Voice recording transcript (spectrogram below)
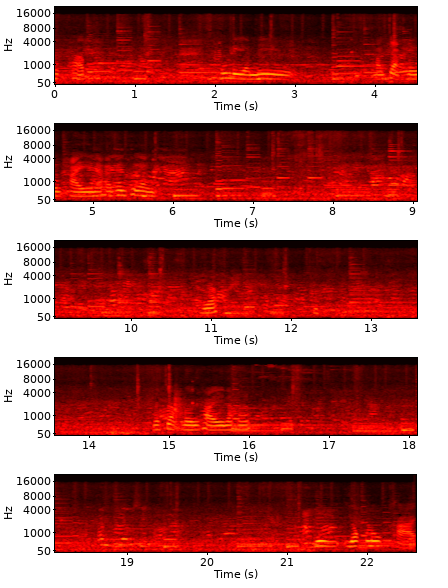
ลูกครับทุเรียนนี่มาจากเมืองไทยนะคะเพื่อนๆเนี่ยมาจากเมืองไทยนะคะ นี่ยกลูกขาย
